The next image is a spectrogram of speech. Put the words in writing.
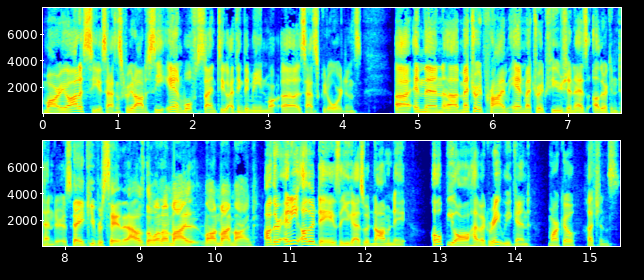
Mario Odyssey, Assassin's Creed Odyssey, and Wolfenstein 2. I think they mean uh, Assassin's Creed Origins. Uh, and then uh, Metroid Prime and Metroid Fusion as other contenders. Thank you for saying that. That was the one on my on my mind. Are there any other days that you guys would nominate? Hope you all have a great weekend. Marco Hutchins.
